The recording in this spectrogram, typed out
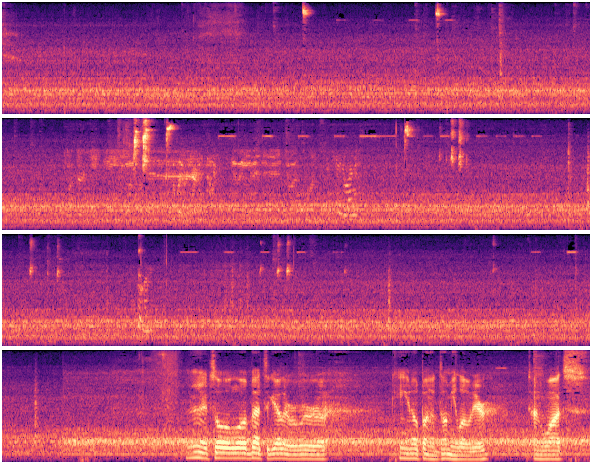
It's all uh, back together. We're uh, keying up on a dummy load here. 10 watts.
